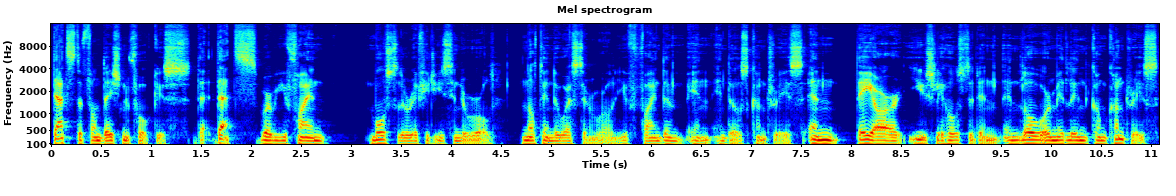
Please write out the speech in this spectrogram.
that's the foundation focus. That, that's where you find most of the refugees in the world, not in the Western world. You find them in, in those countries. And they are usually hosted in, in low or middle income countries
